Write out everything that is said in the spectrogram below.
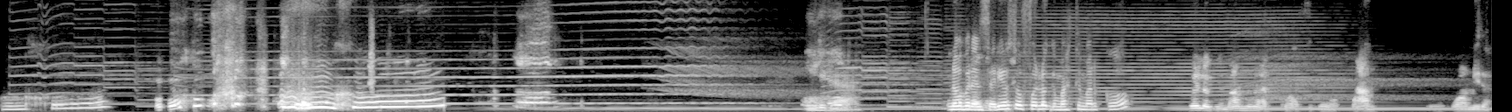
Ojo, ¡Ojo! ojo. ¡Ojo! Ya. No, pero en serio, ¿eso fue lo que más te marcó? Fue lo que más me marcó, así como ¡pam! Como, Wow, mira,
